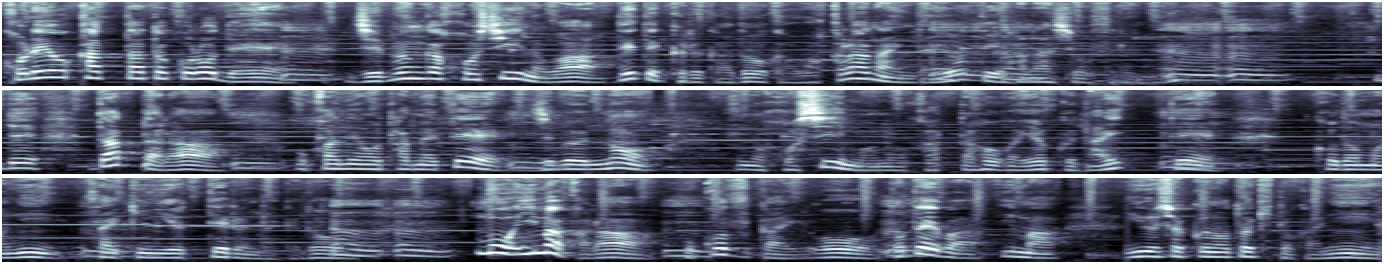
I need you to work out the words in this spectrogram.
これを買ったところで、うん。自分が欲しいのは出てくるかどうかわからないんだよっていう話をするんだうね、んうん。でだったら、うん。お金を貯めてうん。自分のその欲しいものを買った方が良くないって、うん子供に最近言ってるんだけど、うんうん。もう今からうん。お小遣いを、うん。例えば今夕食の時とかに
